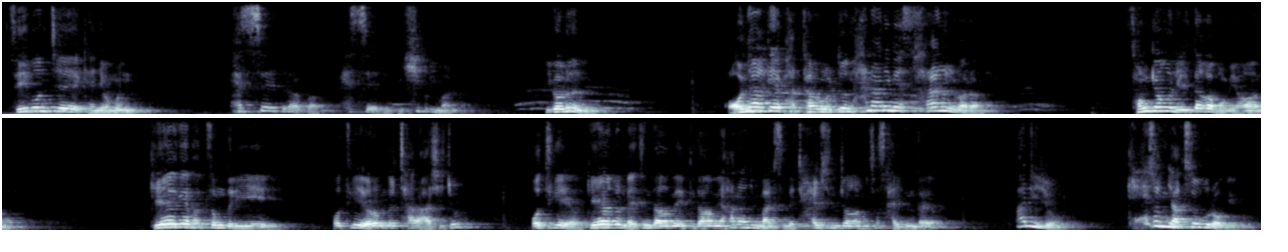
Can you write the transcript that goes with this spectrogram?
세 번째 개념은 헤세드라고 합니다. 헤세드, 히브리 말로. 이거는 언약의 바탕을 둔 하나님의 사랑을 말합니다. 성경을 읽다가 보면 계약의 백성들이 어떻게 여러분들 잘 아시죠? 어떻게 해요? 계약을 맺은 다음에 그 다음에 하나님 말씀에 잘 순종하면서 살든가요? 아니죠. 계속 약속을 어기고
